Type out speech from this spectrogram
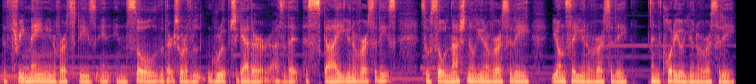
the three main universities in, in Seoul, they're sort of grouped together as the, the Sky universities. So, Seoul National University, Yonsei University, and Koryo University.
